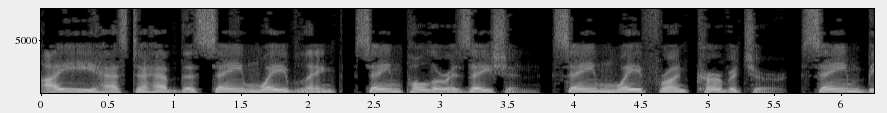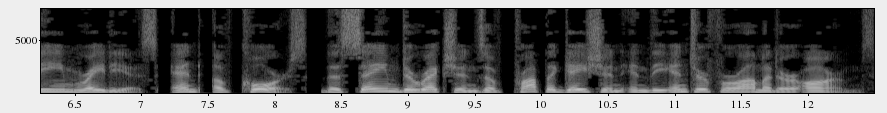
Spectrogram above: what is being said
i.e. has to have the same wavelength, same polarization, same wavefront curvature, same beam radius, and, of course, the same directions of propagation in the interferometer arms.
